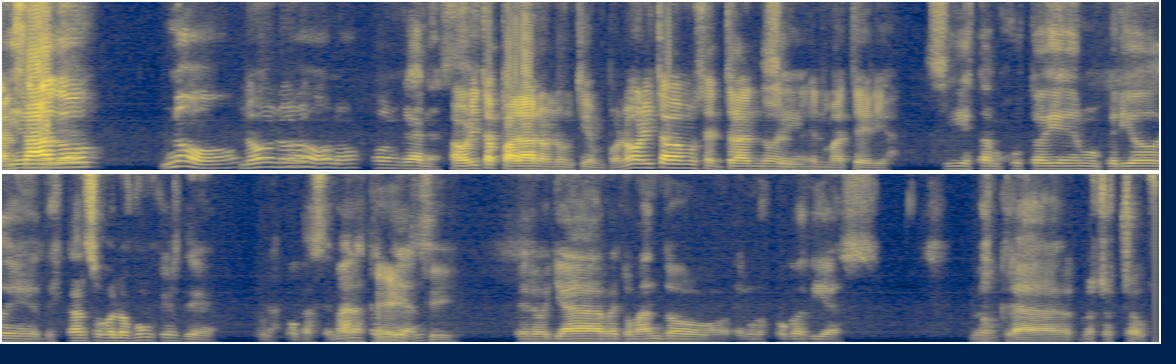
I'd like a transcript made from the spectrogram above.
¿Cansado? No, no, no, no, no, con ganas. Ahorita pararon un tiempo, ¿no? Ahorita vamos entrando en, materia. Sí, estamos justo ahí en un periodo de descanso con los bunkers de unas pocas semanas también, sí. pero ya retomando en unos pocos días nuestros shows.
